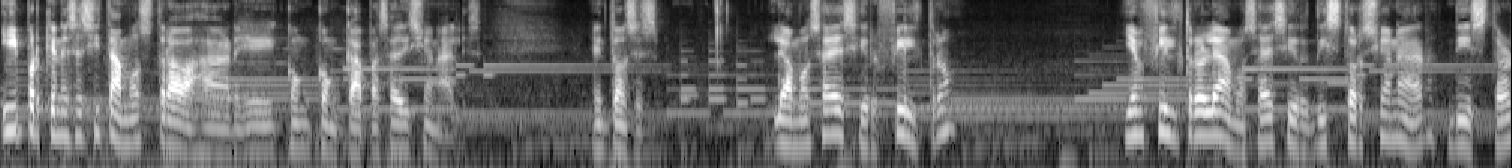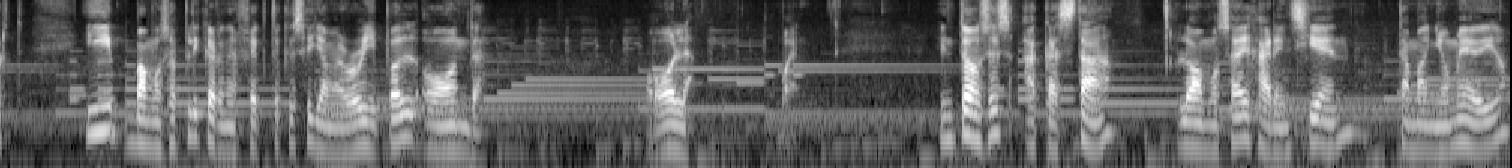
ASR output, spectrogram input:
y porque necesitamos trabajar eh, con, con capas adicionales. Entonces, le vamos a decir filtro y en filtro le vamos a decir distorsionar, distort y vamos a aplicar un efecto que se llama ripple o onda. Hola. Bueno. Entonces, acá está. Lo vamos a dejar en 100, tamaño medio.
